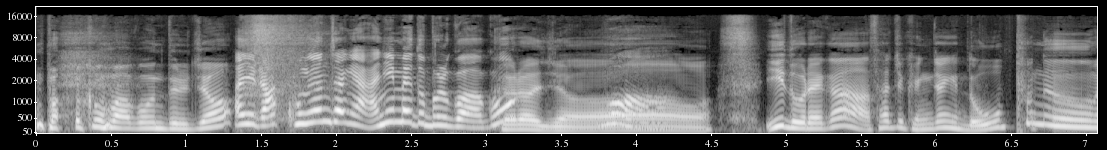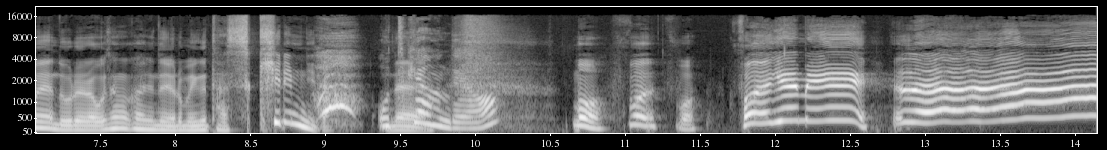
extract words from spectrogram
마구마구 흔들죠. 아니 락 공연장이 아님에도 불구하고 그러죠. 우와. 이 노래가 사실 굉장히 높은 음의 노래라고 생각하시는데 여러분 이거 다 skill입니다. 어떻게 네. 하면 돼요? 뭐, 뭐, 뭐, forgive me, love.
